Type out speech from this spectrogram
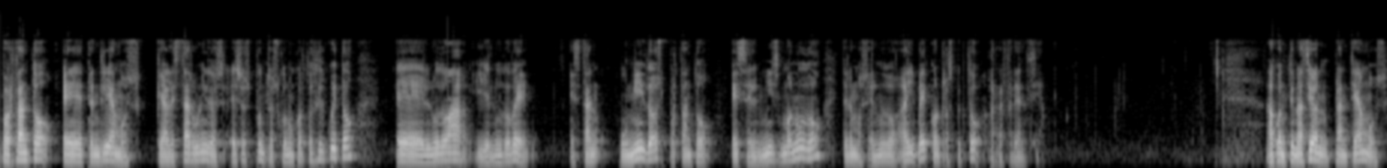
por tanto eh, tendríamos que al estar unidos esos puntos con un cortocircuito, el nudo A y el nudo B están unidos, por tanto es el mismo nudo, tenemos el nudo A y B con respecto a referencia. A continuación planteamos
